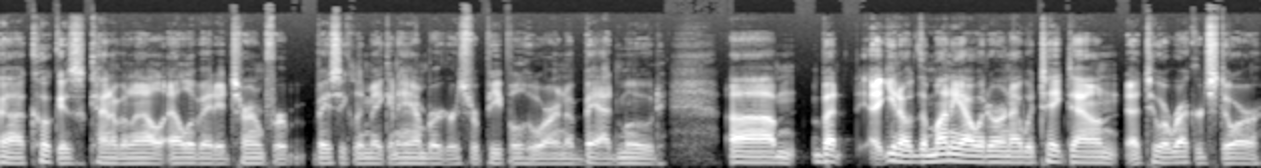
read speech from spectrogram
Uh, cook is kind of an ele- elevated term for basically making hamburgers for people who are in a bad mood. Um, but uh, you know, the money I would earn, I would take down uh, to a record store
